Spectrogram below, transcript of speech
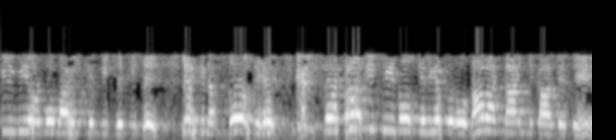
ٹی وی اور موبائل کے پیچھے پیچھے۔ لیکن افسوس ہے ان سرکاری چیزوں کے لیے تو روزانہ ٹائم نکال دیتے ہیں۔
